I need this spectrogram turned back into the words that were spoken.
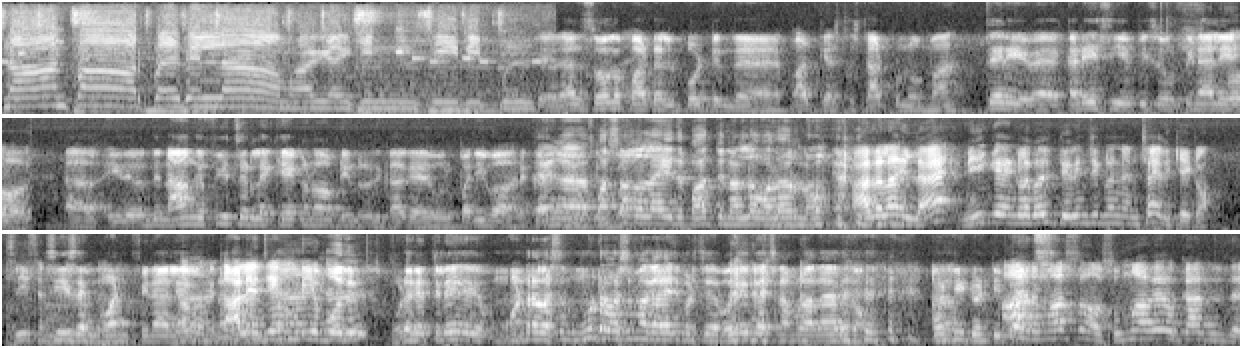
நான் பார்ப்பதெல்லாம் அழகின் சிரிப்பு. சரி, ஏதாவது சோக பாடல் போட்டு இந்த பாட்காஸ்ட் ஸ்டார்ட் பண்ணுவோமா? சரி வே- கடைசி எபிசோட் பினாலே ஓ. இது வந்து நாங்க ஃபியூச்சர்ல கேட்கணும் அப்படின்றதுக்காக ஒரு பதிவா ரெக்கார்ட் எங்க பசங்க எல்லாம் இதை பார்த்து நல்லா வளரணும். அதெல்லாம் இல்ல. நீங்க எங்களை பத்தி தெரிஞ்சுக்கணும்னு நினைச்சா இது கேட்கலாம். சீசன் சீசன் ஒன் ஃபினாலே காலேஜே முடிய போகுது. உலகத்திலே ஒன்றரை வருஷம் மூன்றரை வருஷமா காலேஜ் படிச்ச ஒரே பேட்ச் நம்மளா தான் இருக்கும். டுவெண்ட்டி டுவெண்ட்டி ஆறு மாசம் சும்மாவே உட்கார்ந்து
